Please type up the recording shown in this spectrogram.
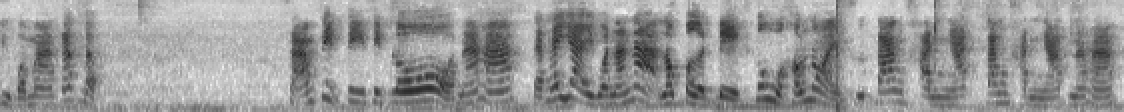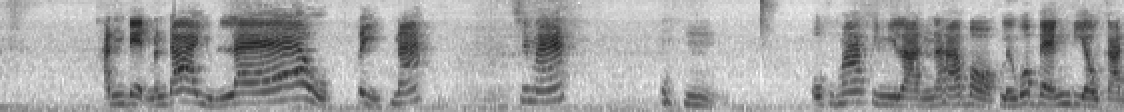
อยู่ประมาณสักแบบสามสิบสี่สิบโลนะคะ แต่ถ้าใหญ่กว่านั้นอะ เราเปิดเบรกสู้เขาหน่อยคือตั้งคันงัด ตั้งคันงัดนะคะ คันเบ็ดมันได้อยู่แล้วติดนะ ใช่ไหม โอคุมาซิมิลันนะคะบอกเลยว่าแบงค์เดียวกัน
